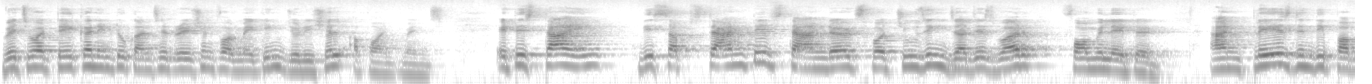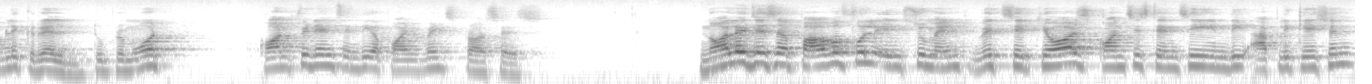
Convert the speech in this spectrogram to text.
which were taken into consideration for making judicial appointments. It is time the substantive standards for choosing judges were formulated and placed in the public realm to promote confidence in the appointments process. Knowledge is a powerful instrument which secures consistency in the application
